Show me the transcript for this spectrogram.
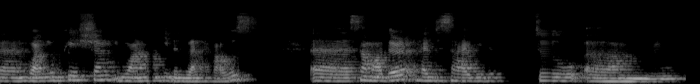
uh, one location, in one hidden lighthouse. Uh, some other have decided to um,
